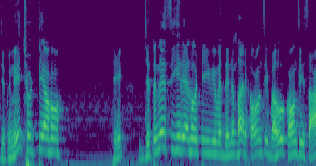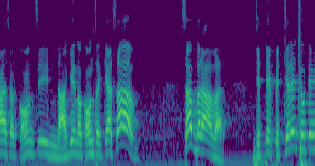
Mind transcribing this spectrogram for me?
जितनी छुट्टियाँ हो, ठीक? जितने सीरियल हो टीवी में दिन भर, कौन सी बहू, कौन सी सास और कौन सी नागिन और कौन सा क्या, सब सब बराबर। जितने पिक्चरें छूटे,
